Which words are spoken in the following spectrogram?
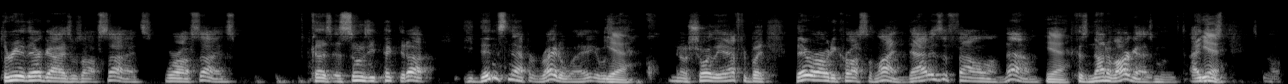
three of their guys was offsides, were offsides, because as soon as he picked it up, he didn't snap it right away. It was Yeah. you know shortly after, but they were already across the line. That is a foul on them Yeah. because none of our guys moved. I Yeah. just, so-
